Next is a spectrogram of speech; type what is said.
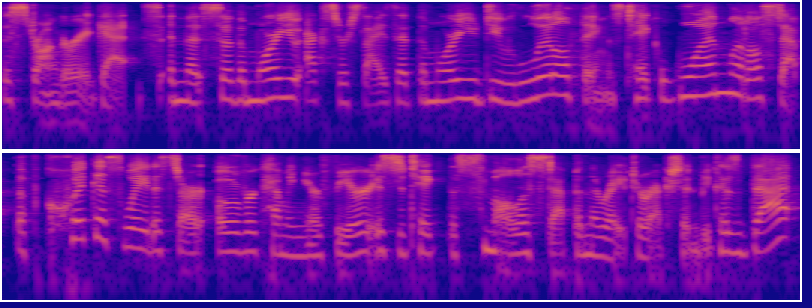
the stronger it gets. And the, so the more you exercise it the more you do little things. Take one little step. The quickest way to start overcoming your fear is to take the smallest step in the right direction because that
